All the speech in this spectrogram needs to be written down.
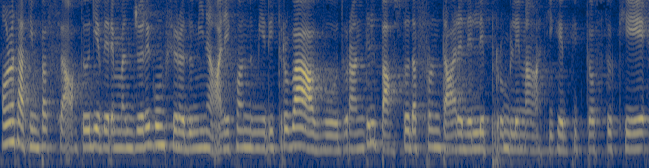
Ho notato in passato di avere maggiore gonfiore addominale quando mi ritrovavo durante il pasto ad affrontare delle problematiche piuttosto che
